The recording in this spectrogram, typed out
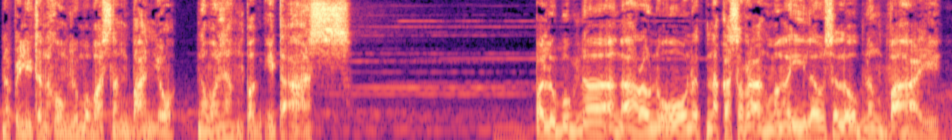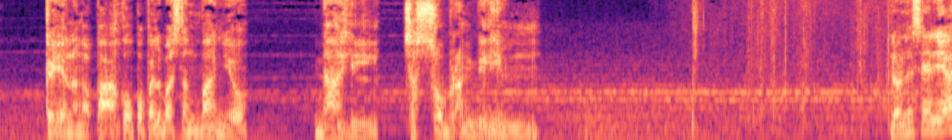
Napilitan akong lumabas ng banyo na walang pag-itaas. Palubog na ang araw noon at nakasara ang mga ilaw sa loob ng bahay, kaya nangapa ako papalabas ng banyo dahil sa sobrang dilim. Lola Celia?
